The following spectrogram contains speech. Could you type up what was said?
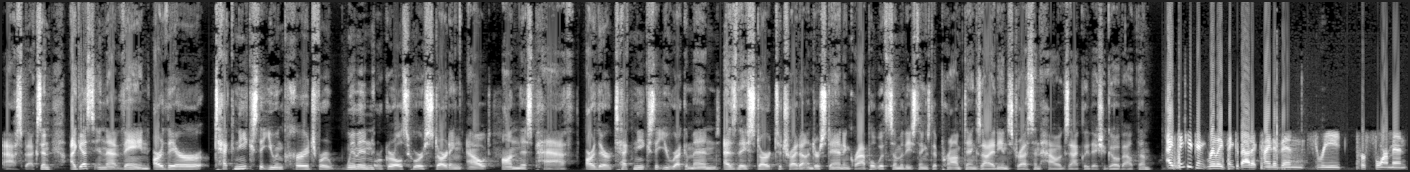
aspects. And I guess in that vein, are there techniques that you encourage for women or girls who are starting out on this path? Are there techniques that you recommend as they start to try to understand and grapple with some of these things that prompt anxiety and stress and how exactly they should go about them? I think you can really think about it kind of in three performance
